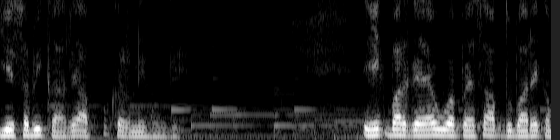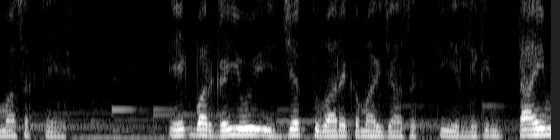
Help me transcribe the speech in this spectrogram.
ये सभी कार्य आपको करने होंगे। एक बार गया हुआ पैसा आप दोबारा कमा सकते हैं। एक बार गई हुई इज़्ज़त दोबारा कमाई जा सकती है, लेकिन टाइम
